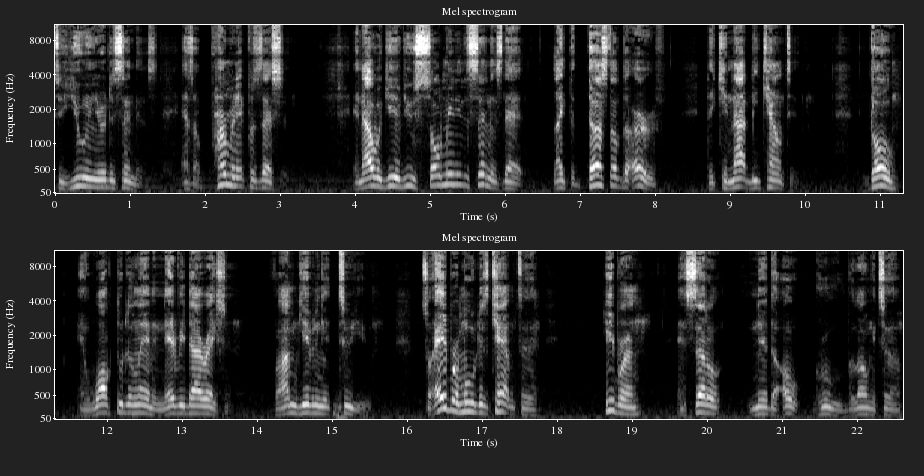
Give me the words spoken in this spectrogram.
to you and your descendants as a permanent possession. And I will give you so many descendants that, like the dust of the earth, they cannot be counted. Go and walk through the land in every direction, for I'm giving it to you. So Abram moved his camp to Hebron and settled near the oak grove belonging to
